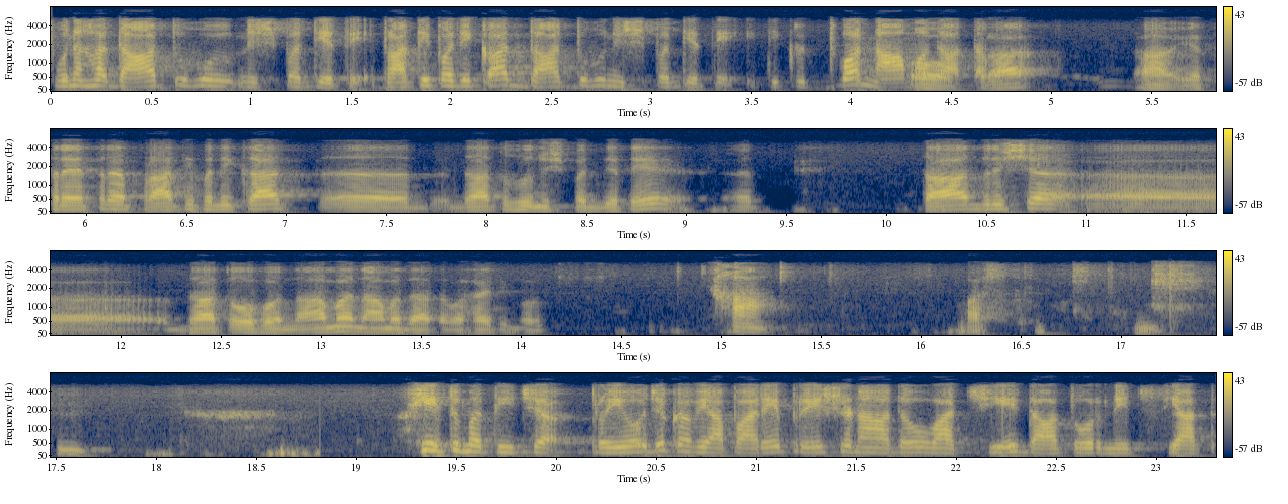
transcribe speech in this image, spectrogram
पुनः धातुः निष्पद्यते प्रातिपदिकात् धातुः निष्पद्यते इति कृत्वा नाम यत्र यत्र प्रातिपदिकात् धातुः निष्पद्यते तादृश धातोः नाम नामधातवः इति भवति। हा। अस्तु। हम्म। हेतुमती च प्रयोजकव्यापारे प्रेषणादौ वाच्ये धातोर्निच् स्यात्।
